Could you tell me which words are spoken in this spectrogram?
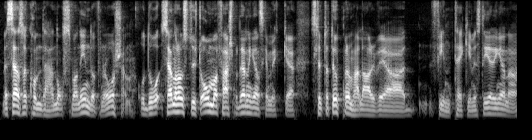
Men sen så kom det här Nossman in då för några år sedan. Och då, sen har de styrt om affärsmodellen ganska mycket. Slutat upp med de här larviga fintech-investeringarna.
